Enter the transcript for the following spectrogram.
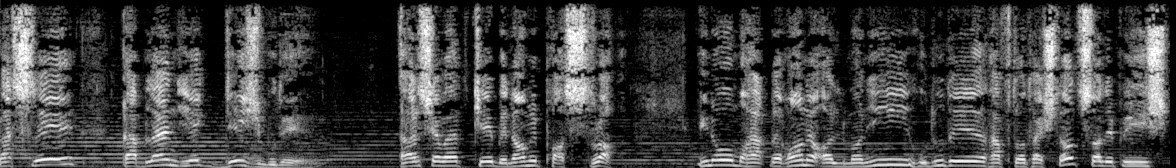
بسته قبلا یک دژ بوده. هر شود که به نام پاسرا. اینو محققان آلمانی حدود 70 80 سال پیش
